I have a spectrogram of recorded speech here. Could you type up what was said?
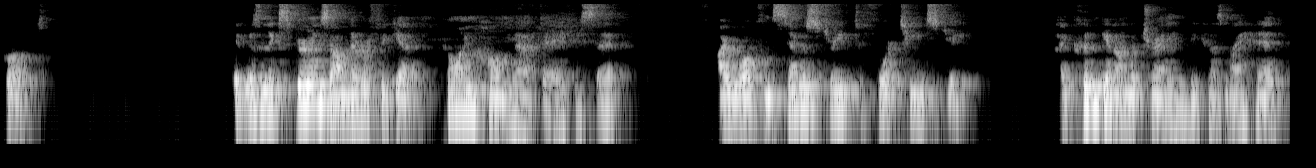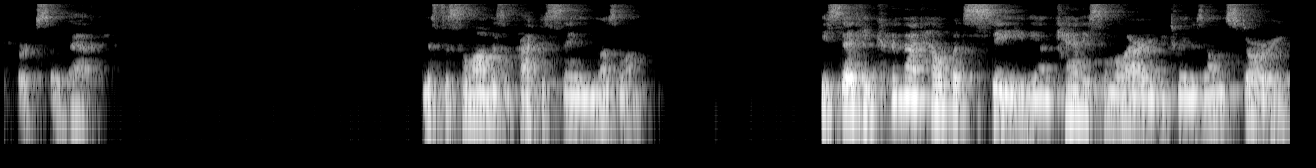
Quote, it was an experience I'll never forget going home that day, he said. I walked from Center Street to 14th Street. I couldn't get on the train because my head hurt so badly. Mr. Salaam is a practicing Muslim. He said he could not help but see the uncanny similarity between his own story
